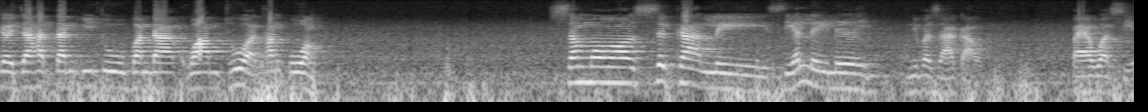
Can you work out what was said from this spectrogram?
kejahatan itu บรรดาความชั่วทั้งปวง semua sekali เสียเลยเลยอันนี้ภาษาเก่า แปลว่าเสีย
